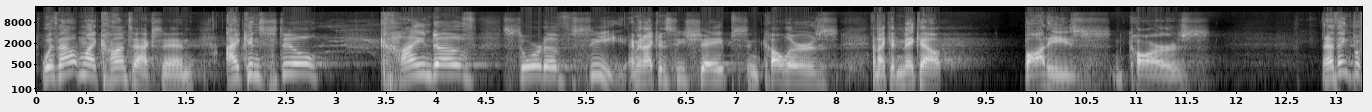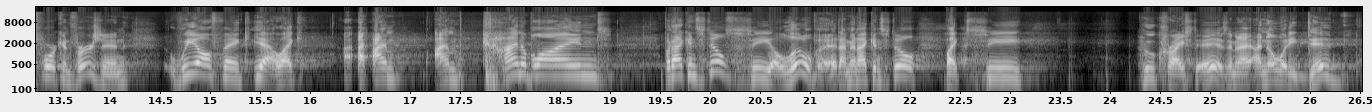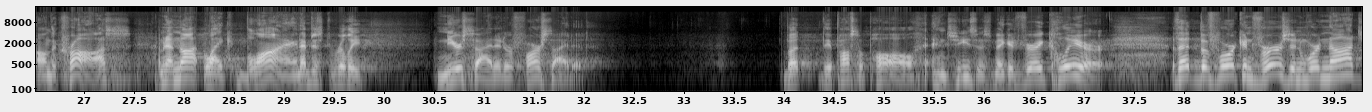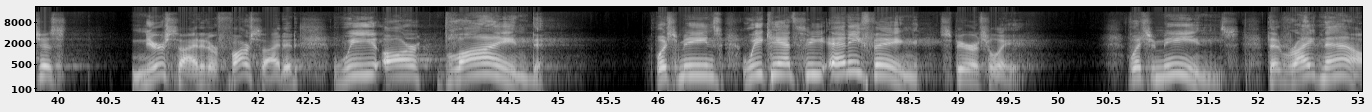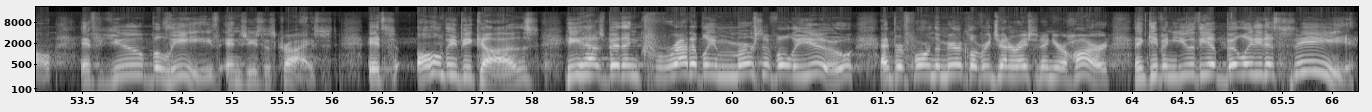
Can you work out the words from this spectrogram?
Without my contacts in, I can still kind of, sort of see. I mean, I can see shapes and colors, and I can make out bodies and cars. And I think before conversion, we all think, yeah, like I, I'm, I'm kind of blind, but I can still see a little bit. I mean, I can still like see who Christ is. I mean, I, I know what he did on the cross. I mean, I'm not like blind, I'm just really nearsighted or farsighted. But the Apostle Paul and Jesus make it very clear that before conversion, we're not just nearsighted or farsighted, we are blind, which means we can't see anything spiritually. Which means that right now, if you believe in Jesus Christ, it's only because He has been incredibly merciful to you and performed the miracle of regeneration in your heart and given you the ability to see.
